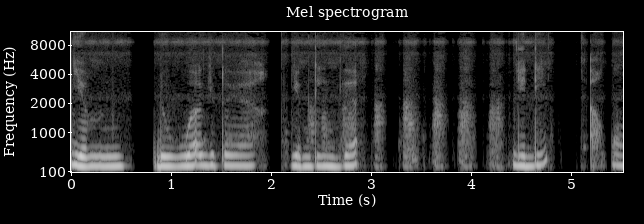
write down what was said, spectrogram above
jam 2 gitu ya jam 3 jadi aku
